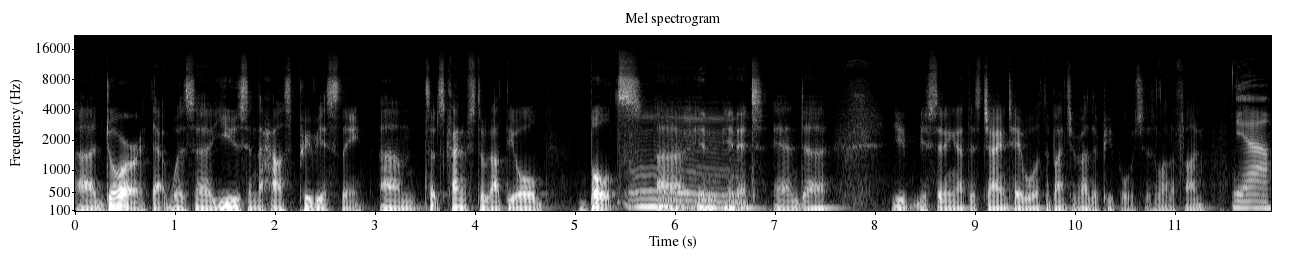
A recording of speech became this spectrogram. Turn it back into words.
uh, door that was uh, used in the house previously. Um, so it's kind of still got the old bolts uh, in in it, and uh, you, you're sitting at this giant table with a bunch of other people, which is a lot of fun. Yeah,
